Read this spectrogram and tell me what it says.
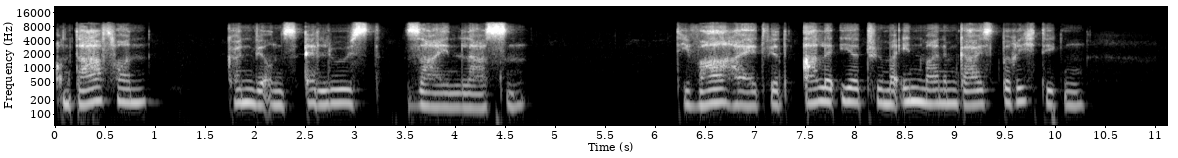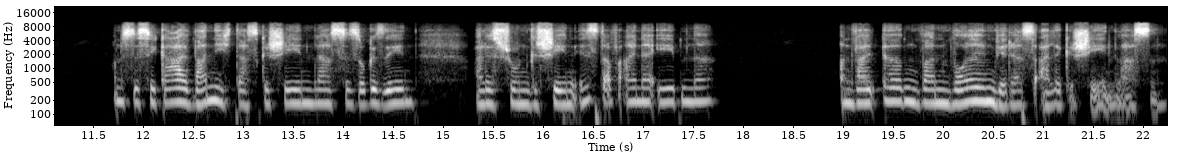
Und davon können wir uns erlöst sein lassen. Die Wahrheit wird alle Irrtümer in meinem Geist berichtigen. Und es ist egal, wann ich das geschehen lasse, so gesehen, weil es schon geschehen ist auf einer Ebene und weil irgendwann wollen wir das alle geschehen lassen.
